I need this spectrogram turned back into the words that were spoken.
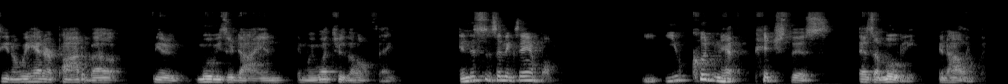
you know we had our pod about you know movies are dying, and we went through the whole thing. And this is an example. You couldn't have pitched this as a movie in Hollywood.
